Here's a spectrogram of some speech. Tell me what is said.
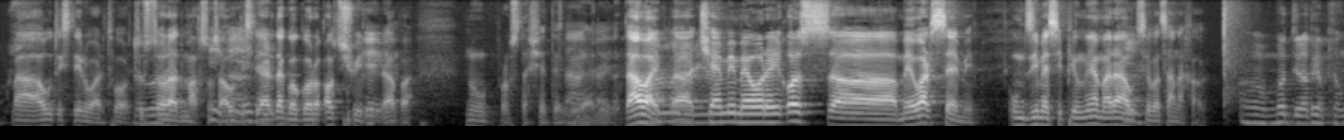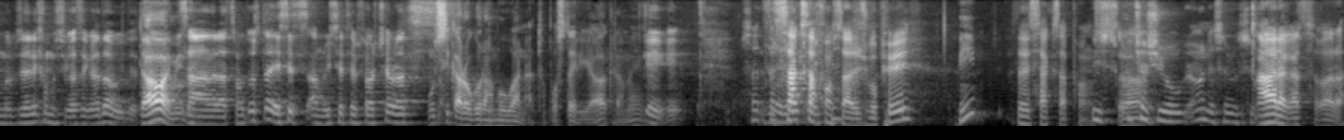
აქვს. აა, აუტისტი რო არის თუ არ- თუ სწორად მახსოვს აუტისტი არის და გოგო რო ყავს შვილი რა ბა. ნუ პროსტა შედევრი არის. დავაი, აა, ჩემი მეორე იყოს მე ვარ სემი. უმძიმესი ფილმია, მაგრამ აუცილებლად სანახავი. მოდი რადგან ფილმებზე არის ხა მუსიკაზე გადავიდეთ დავაი, მინდა. ძალიან რაც მოტოს და ესეც ანუ ისეთებს ვარჩევ რაც მუსიკა როგორ ამოვანათო? პოსტერი აქვს რამე? კი კი საერთოდ საქსაფონს არის ჯგუფი მი? საქსაფონს. ის ქუჩაში უკრავენ ესე მუსიკა. არა, კაცო, არა.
